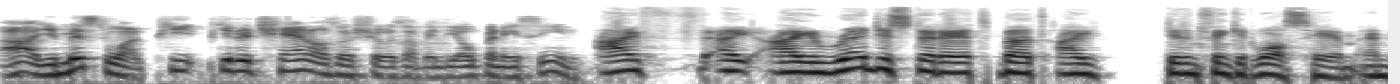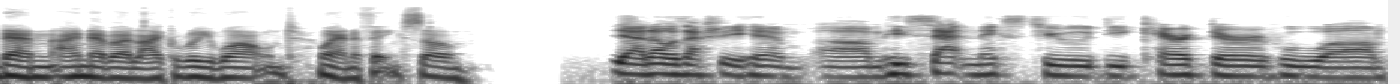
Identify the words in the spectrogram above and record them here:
ah, you missed one. P- Peter Chan also shows up in the opening scene. I, f- I I registered it, but I didn't think it was him, and then I never like rewound or anything. So yeah, that was actually him. Um, he sat next to the character who, um,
